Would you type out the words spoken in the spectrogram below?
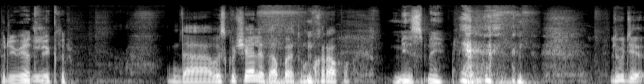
Привет, И- Виктор. Да, вы скучали, да, по этому храпу? Miss me. люди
